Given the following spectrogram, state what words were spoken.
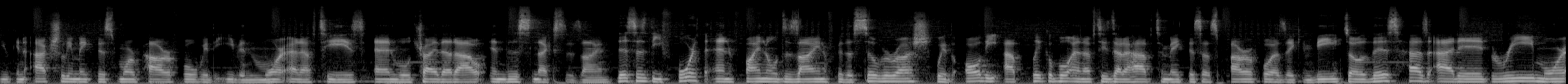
You can actually make this more powerful with even more NFTs, and we'll try that out in this next design. This is the fourth and final design for the Silver Rush with all the applicable NFTs that I have to make this as powerful as it can be. So this has added three more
